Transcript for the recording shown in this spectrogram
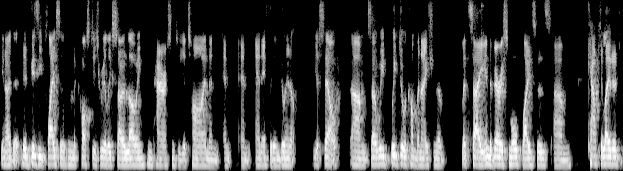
you know the, they're busy places and the cost is really so low in comparison to your time and and and, and effort in doing it yourself. Um, so we we do a combination of let's say in the very small places. Um, calculated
